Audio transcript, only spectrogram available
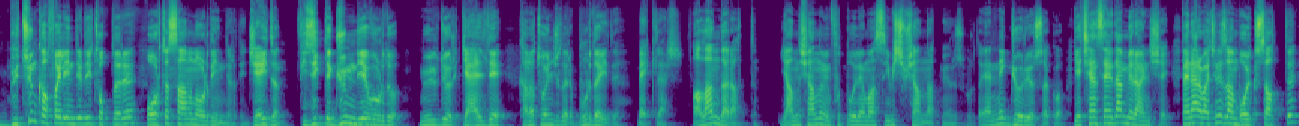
Bütün kafayla indirdiği topları orta sahanın orada indirdi. Jadon fizikle güm diye vurdu. Müldür geldi. Kanat oyuncuları buradaydı. Bekler. Alan daralttın. Yanlış anlamayın futbol uleması hiçbir şey anlatmıyoruz burada. Yani ne görüyorsak o. Geçen seneden beri aynı şey. Fenerbahçe ne zaman boy kısalttı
